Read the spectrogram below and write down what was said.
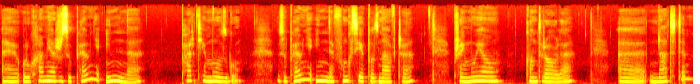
e, uruchamiasz zupełnie inne partie mózgu, zupełnie inne funkcje poznawcze przejmują kontrolę nad tym,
